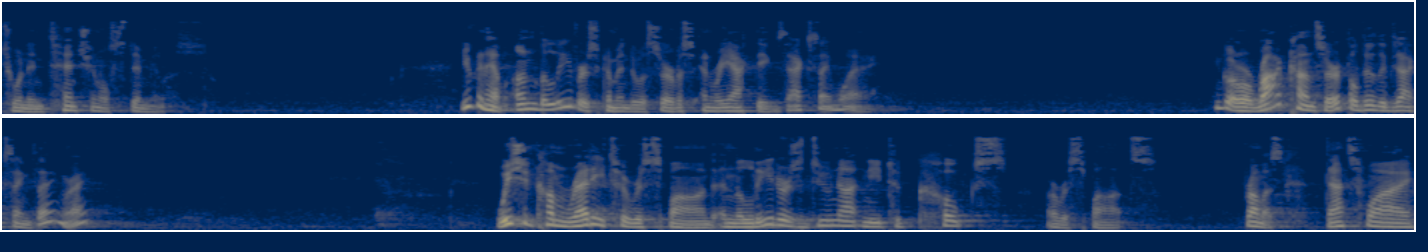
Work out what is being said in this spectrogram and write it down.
to an intentional stimulus. You can have unbelievers come into a service and react the exact same way. You go to a rock concert, they'll do the exact same thing, right? We should come ready to respond, and the leaders do not need to coax a response from us. That's why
